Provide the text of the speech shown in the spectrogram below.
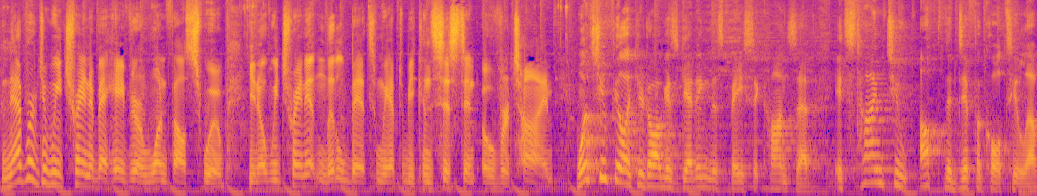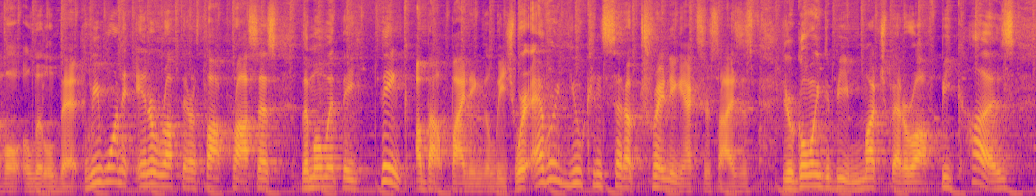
Never do we train a behavior in one fell swoop. You know, we train it in little bits and we have to be consistent over time. Once you feel like your dog is getting this basic concept, it's time to up the difficulty level a little bit. We want to interrupt their thought process the moment they think about biting the leash. Wherever you can set up training exercises, you're going to be much better off because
